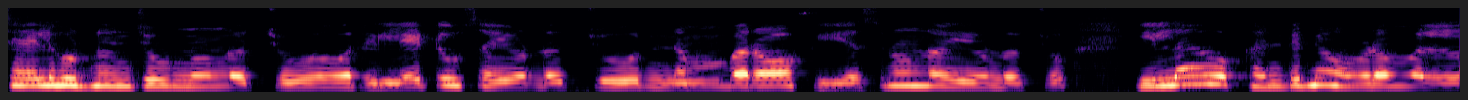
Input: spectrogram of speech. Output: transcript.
చైల్డ్‌హుడ్ నుంచి ఉండి ఉండొచ్చు రిలేటివ్స్ అయ్యి ఉండొచ్చు. నెంబర్ ఆఫ్ ఇయర్స్ నుండి అయ్యి ఉండొచ్చు. ఇలా కంటిన్యూ అవ్వడం వల్ల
